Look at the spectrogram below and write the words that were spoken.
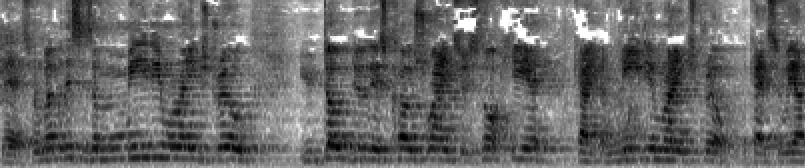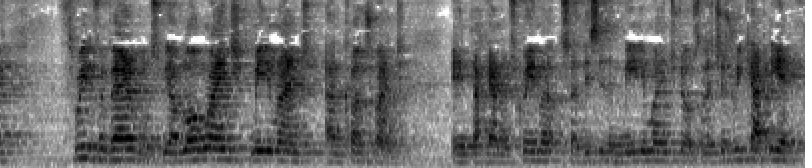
there. So remember, this is a medium range drill. You don't do this close range, so it's not here. Okay, a medium range drill. Okay, so we have three different variables. We have long range, medium range, and close range in Dacayana Escrima. So this is a medium range drill. So let's just recap it again.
